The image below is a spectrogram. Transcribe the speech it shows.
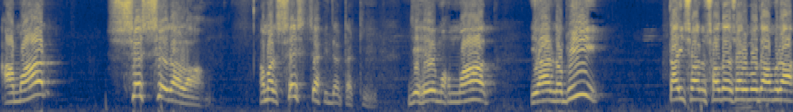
আমার শেষের আলাম। আমার শেষ চাহিদাটা কি? যে হে মোহাম্মদ, ইয়া নবী, তাই সর- সদা সর্বদা আমরা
